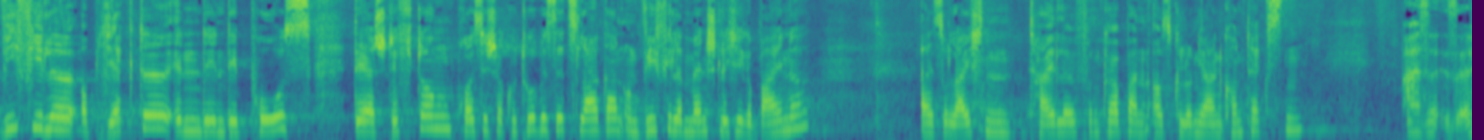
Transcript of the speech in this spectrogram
wie viele Objekte in den Depots der Stiftung Preußischer Kulturbesitz lagern und wie viele menschliche Gebeine, also Leichenteile von Körpern aus kolonialen Kontexten? Also äh,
